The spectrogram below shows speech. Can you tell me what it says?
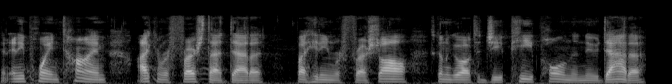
At any point in time, I can refresh that data by hitting refresh all. It's going to go out to GP, pulling the new data.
